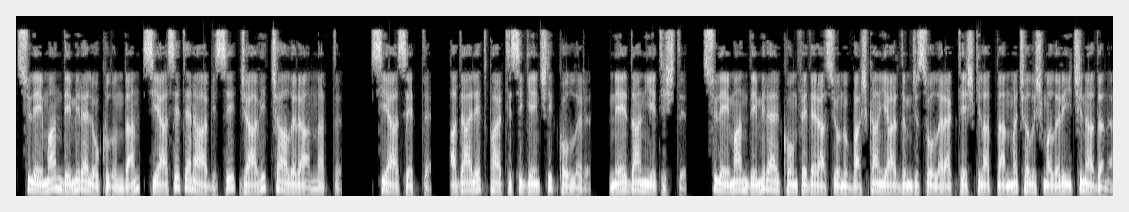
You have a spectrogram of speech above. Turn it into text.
Süleyman Demirel Okulu'ndan, siyaseten abisi, Cavit Çağlar'ı anlattı. Siyasette. Adalet Partisi Gençlik Kolları. N'dan yetişti. Süleyman Demirel Konfederasyonu Başkan Yardımcısı olarak teşkilatlanma çalışmaları için Adana.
